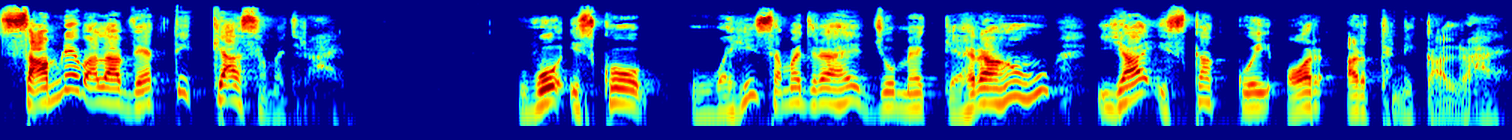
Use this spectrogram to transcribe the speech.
सामने वाला व्यक्ति क्या समझ रहा है? वो इसको वही समझ रहा है जो मैं कह रहा हूँ या इसका कोई और अर्थ निकाल रहा है?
